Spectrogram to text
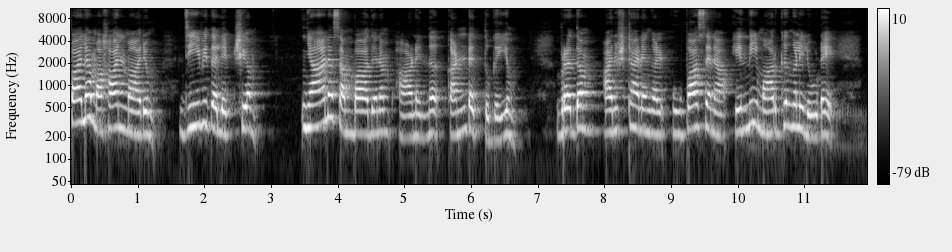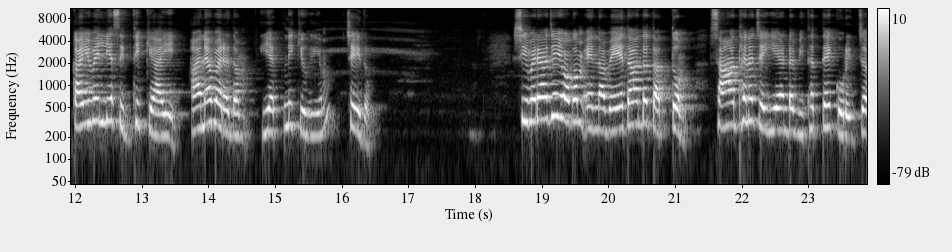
പല മഹാന്മാരും ജീവിത ലക്ഷ്യം ജ്ഞാനസമ്പാദനം ആണെന്ന് കണ്ടെത്തുകയും വ്രതം അനുഷ്ഠാനങ്ങൾ ഉപാസന എന്നീ മാർഗങ്ങളിലൂടെ കൈവല്യ സിദ്ധിക്കായി അനവരതം യത്നിക്കുകയും ചെയ്തു. ശിവരാജയോഗം എന്ന വേദാന്ത തത്വം സാധന ചെയ്യേണ്ട വിധത്തെക്കുറിച്ച്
